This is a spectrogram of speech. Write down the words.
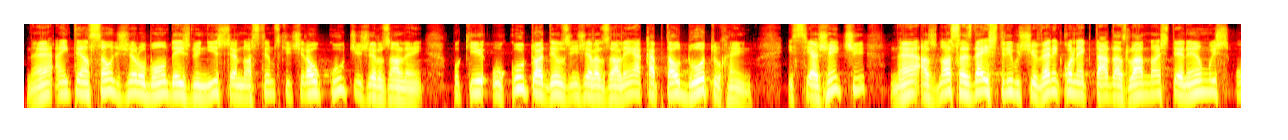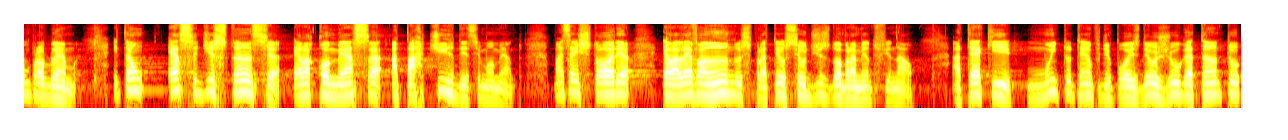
Né? A intenção de Jeroboão desde o início é nós temos que tirar o culto de Jerusalém, porque o culto a Deus em Jerusalém é a capital do outro reino. E se a gente, né, as nossas dez tribos estiverem conectadas lá, nós teremos um problema. Então, essa distância, ela começa a partir desse momento. Mas a história, ela leva anos para ter o seu desdobramento final até que, muito tempo depois, Deus julga tanto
